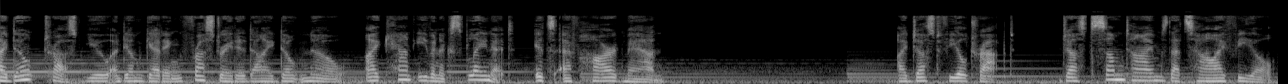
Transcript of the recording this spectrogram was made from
I don't trust you and am getting frustrated I don't know, I can't even explain it, it's F hard man. I just feel trapped. Just sometimes that's how I feel.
